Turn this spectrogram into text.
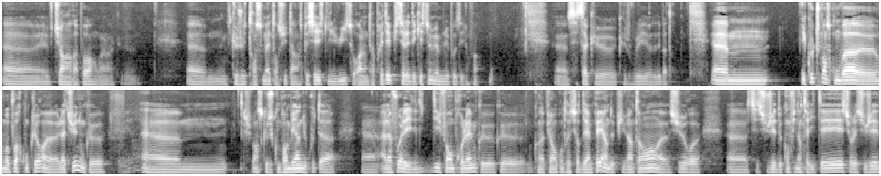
tu as un rapport. Euh, que je vais transmettre ensuite à un spécialiste qui lui saura l'interpréter. Puis s'il a des questions, il va me les poser. Enfin. Euh, c'est ça que, que, je voulais euh, débattre. écoute, je pense qu'on va, on va pouvoir conclure là-dessus. Donc, je pense que je comprends bien, du coup, tu as à la fois les différents problèmes qu'on que, a pu rencontrer sur DMP hein, depuis 20 ans, sur ces sujets de confidentialité, sur les sujets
